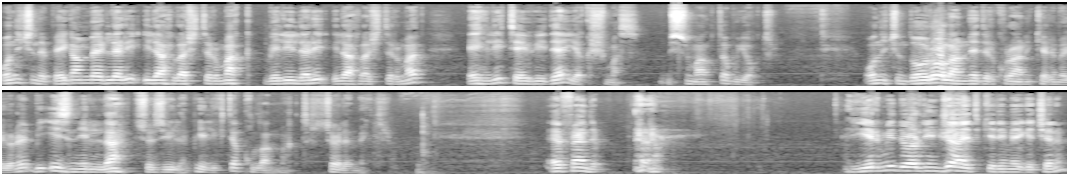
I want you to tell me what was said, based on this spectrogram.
Onun için de peygamberleri ilahlaştırmak, velileri ilahlaştırmak ehli tevhide yakışmaz. Müslümanlıkta bu yoktur. Onun için doğru olan nedir Kur'an-ı Kerim'e göre? Bir iznillah sözüyle birlikte kullanmaktır, söylemektir. Efendim, 24. ayet-i kerimeye geçelim.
